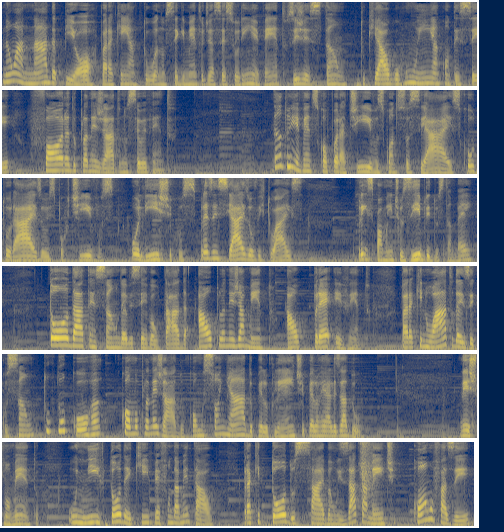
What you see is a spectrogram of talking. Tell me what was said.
Não há nada pior para quem atua no segmento de assessoria em eventos e gestão do que algo ruim acontecer fora do planejado no seu evento. Tanto em eventos corporativos quanto sociais, culturais ou esportivos, holísticos, presenciais ou virtuais, principalmente os híbridos também, toda a atenção deve ser voltada ao planejamento, ao pré-evento para que no ato da execução tudo ocorra como planejado, como sonhado pelo cliente e pelo realizador. Neste momento, unir toda a equipe é fundamental para que todos saibam exatamente como fazer,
